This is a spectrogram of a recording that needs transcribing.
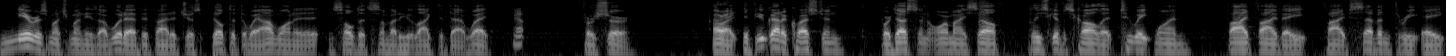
near as much money as I would have if I'd have just built it the way I wanted it and sold it to somebody who liked it that way. Yep. For sure. All right. If you've got a question for Dustin or myself, please give us a call at 281 558 5738.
